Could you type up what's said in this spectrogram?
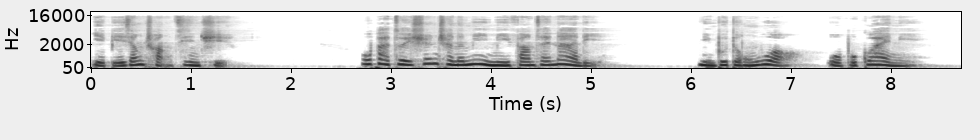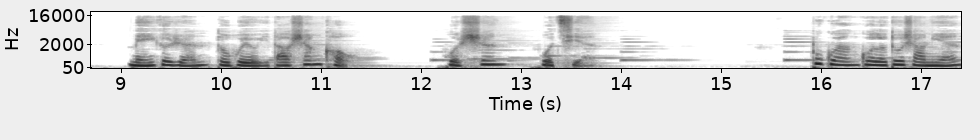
也别想闯进去。我把最深沉的秘密放在那里。你不懂我，我不怪你。每一个人都会有一道伤口，或深或浅。不管过了多少年，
